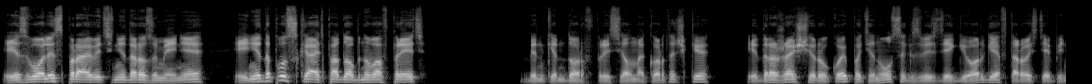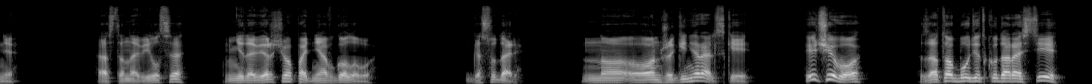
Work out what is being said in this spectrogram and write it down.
Изволь исправить недоразумение и не допускать подобного впредь. Бенкендорф присел на корточки, и дрожащей рукой потянулся к звезде Георгия второй степени. Остановился, недоверчиво подняв голову. «Государь, но он же генеральский. И чего? Зато будет куда расти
